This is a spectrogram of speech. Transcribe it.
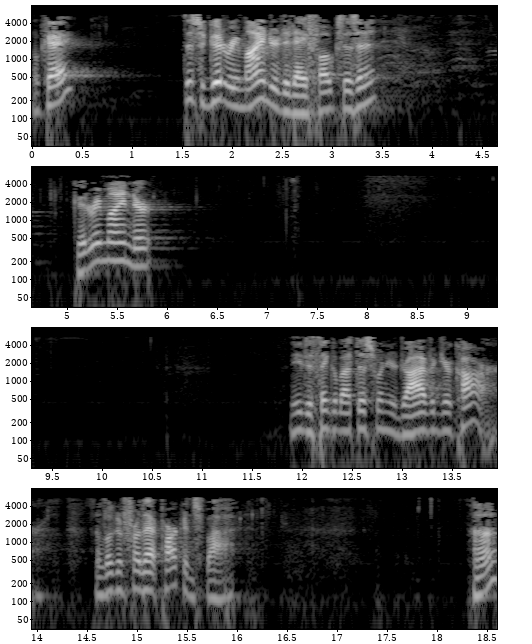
Okay? This is a good reminder today, folks, isn't it? Good reminder. You need to think about this when you're driving your car and looking for that parking spot. Huh?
